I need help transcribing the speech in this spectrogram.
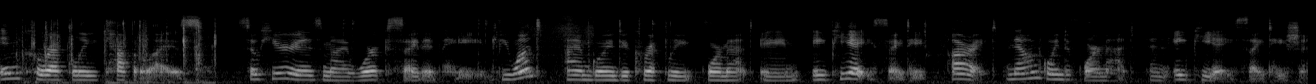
incorrectly capitalize so here is my works cited page. If you want, I am going to correctly format an APA citation. Alright, now I'm going to format an APA citation.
